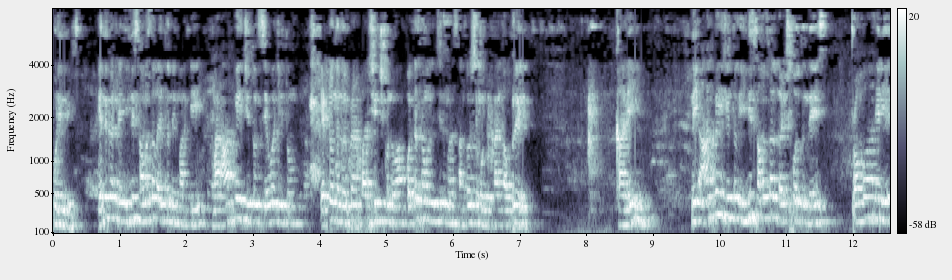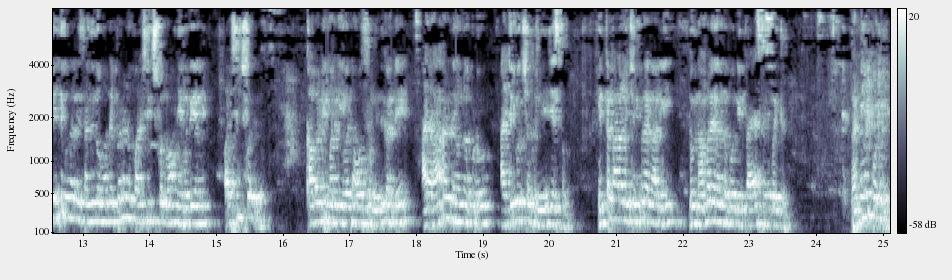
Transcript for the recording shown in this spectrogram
కూడింది. ఎందుకంటే ఇన్ని సంవత్సరాలు అవుతుంది మనకి మన ఆత్మీయ జీవితం సేవ జీవితం ఎట్లుందో ఎప్పుడైనా పరిశీలించుకున్నావా? కొత్త సంబంధించి మన సంతోషం ఉంటుంది కానీ తప్పలేదు కానీ నీ ఆత్మీయ జీవితం ఇన్ని సంవత్సరాలు గడిచిపోతుంది. ప్రభావ నేను ఏది రీతిగా ఉన్నా నీ సన్నిధిలో అని ఎప్పుడైనా నువ్వు పరిశీలించుకున్నావా నీ ఉదయాన్ని పరిశీలించుకోలేదు. కాబట్టి మనకి ఇవన్నీ అవసరం. ఎందుకంటే ఆయన రాకడ ఉన్నప్పుడు ఆ తిరిగి వచ్చినప్పుడు ఏం చేస్తాం ఇంతకాలం నువ్వు చెప్పినా కానీ నువ్వు నమ్మలేదనుకో నీ ప్రయాసం అయిపోతుంది వ్యర్థమైపోతుంది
